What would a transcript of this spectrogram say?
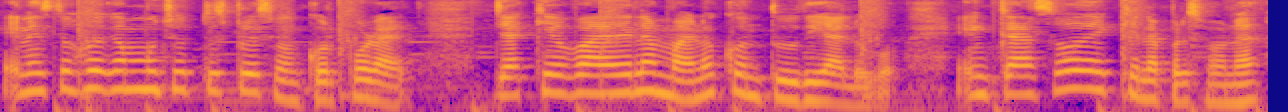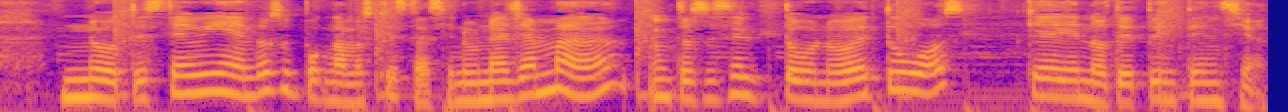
En esto juega mucho tu expresión corporal, ya que va de la mano con tu diálogo. En caso de que la persona no te esté viendo, supongamos que estás en una llamada, entonces el tono de tu voz que denote tu intención.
